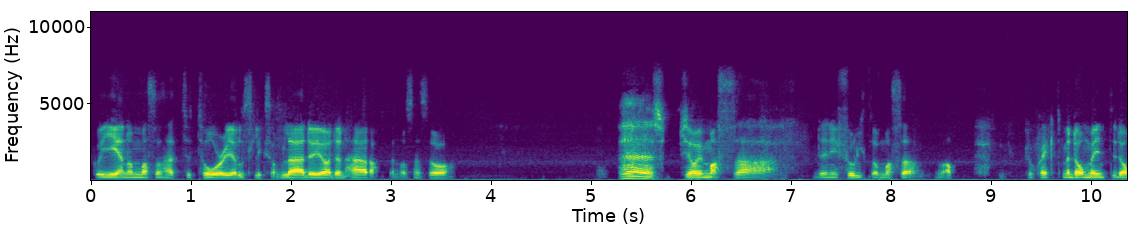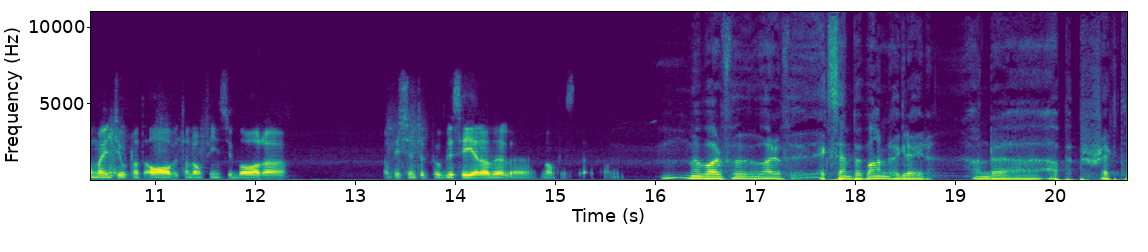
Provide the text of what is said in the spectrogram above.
gå igenom massa här tutorials liksom. Lär dig göra den här appen och sen så Eh, så jag har ju massa, den är fullt av massa projekt men de, är inte, de har inte gjort något av utan de finns ju bara de finns ju inte publicerade eller någonting sådär. Men varför, för exempel på andra grejer? Andra app-projekt?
